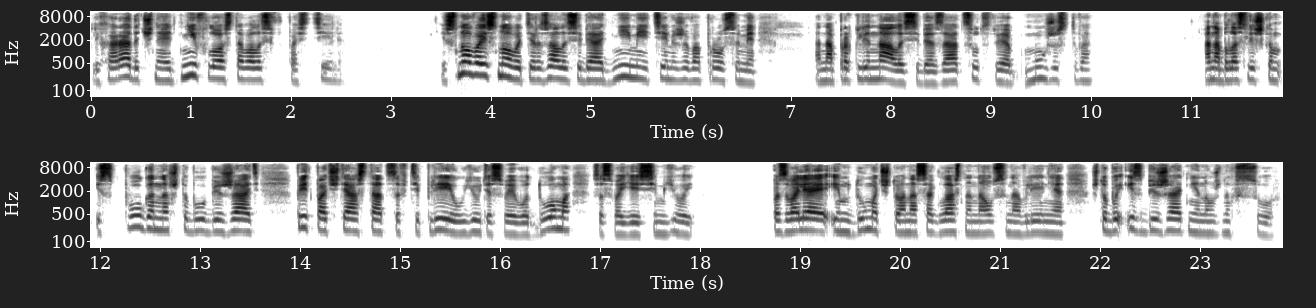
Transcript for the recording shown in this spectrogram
лихорадочные дни Фло оставалась в постели. И снова и снова терзала себя одними и теми же вопросами. Она проклинала себя за отсутствие мужества. Она была слишком испуганна, чтобы убежать, предпочтя остаться в тепле и уюте своего дома со своей семьей, позволяя им думать, что она согласна на усыновление, чтобы избежать ненужных ссор.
